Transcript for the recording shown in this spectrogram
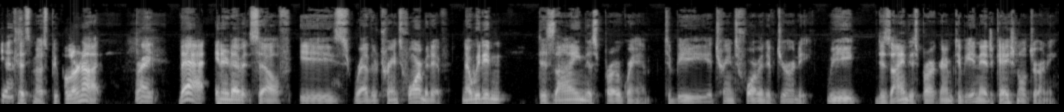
yes. because most people are not. Right. That in and of itself is rather transformative. Now, we didn't design this program to be a transformative journey. We designed this program to be an educational journey.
